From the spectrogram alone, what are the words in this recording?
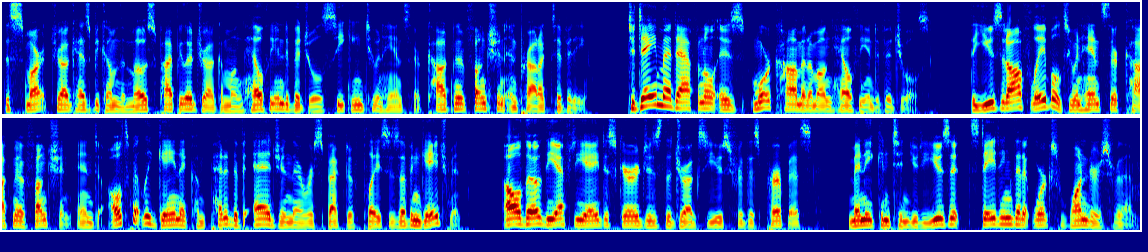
the smart drug has become the most popular drug among healthy individuals seeking to enhance their cognitive function and productivity. Today, modafinil is more common among healthy individuals. They use it off label to enhance their cognitive function and ultimately gain a competitive edge in their respective places of engagement. Although the FDA discourages the drug's use for this purpose, Many continue to use it, stating that it works wonders for them.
